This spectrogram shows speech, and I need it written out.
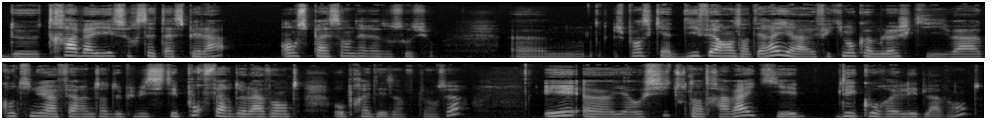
de travailler sur cet aspect-là en se passant des réseaux sociaux. Euh, je pense qu'il y a différents intérêts. Il y a effectivement comme Lush qui va continuer à faire une sorte de publicité pour faire de la vente auprès des influenceurs. Et euh, il y a aussi tout un travail qui est décorrélé de la vente,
